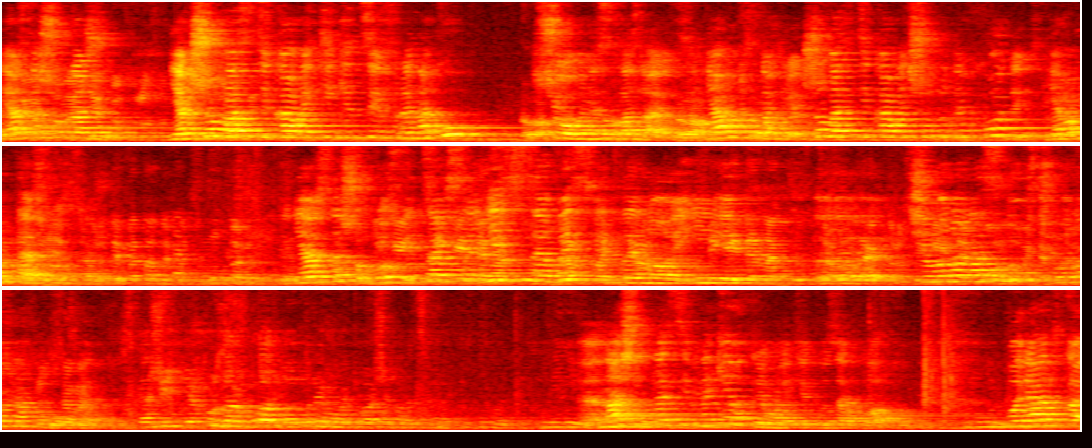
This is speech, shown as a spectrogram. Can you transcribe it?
Я за що кажу. Якщо вас цікавить тільки цифри на куб, Давай. що вони складаються, Давай. я вам розкажу. Якщо вас цікавить, що туди входить, я вам теж розкажу. Можете питати, чому так. Я ж за що, просто це все є, все висвітлено і Скільки йде на курс е, архітектора, чи скільки воно йде на голови, слух, чи воно на ну, все кухню. Скажіть, яку зарплату отримують ваші працівники? Наші працівники отримують яку зарплату? Порядка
